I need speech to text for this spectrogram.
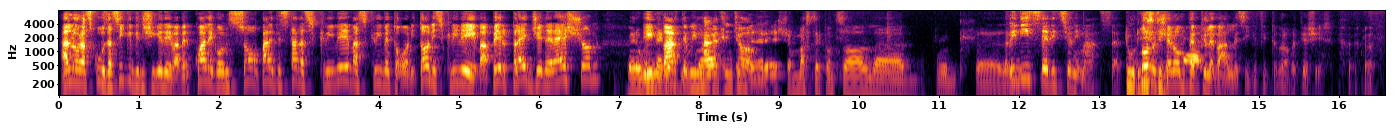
Allora, scusa, Sigrid ci chiedeva per quale console, quale testata scriveva, scrive Tony. Tony scriveva per Play Generation e in parte Win Magazine Giochi. Generation, Master Console, uh, uh, riviste edizioni Master. Non ci rompe più le palle, Sigrid, però, per piacere.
